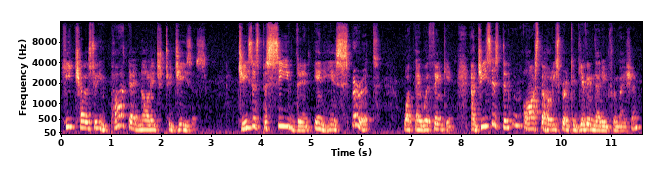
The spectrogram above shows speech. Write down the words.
he chose to impart that knowledge to Jesus. Jesus perceived then in his spirit what they were thinking. Now, Jesus didn't ask the Holy Spirit to give him that information.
